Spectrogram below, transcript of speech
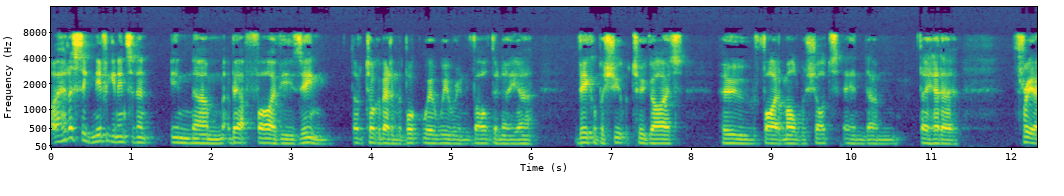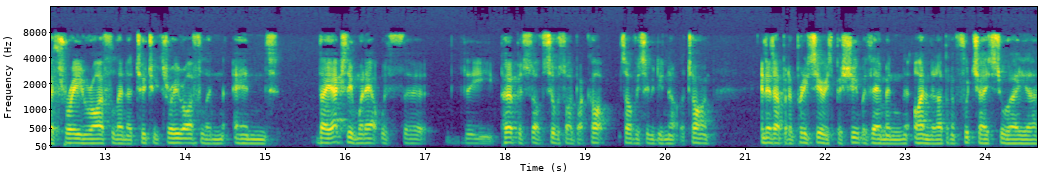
I had a significant incident in um, about five years in that I talk about in the book where we were involved in a uh, vehicle pursuit with two guys who fired multiple shots and um, they had a 303 rifle and a 223 rifle and, and they actually went out with the, the purpose of suicide by cop. So obviously we didn't know at the time. Ended up in a pretty serious pursuit with them and I ended up in a foot chase through a, uh,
